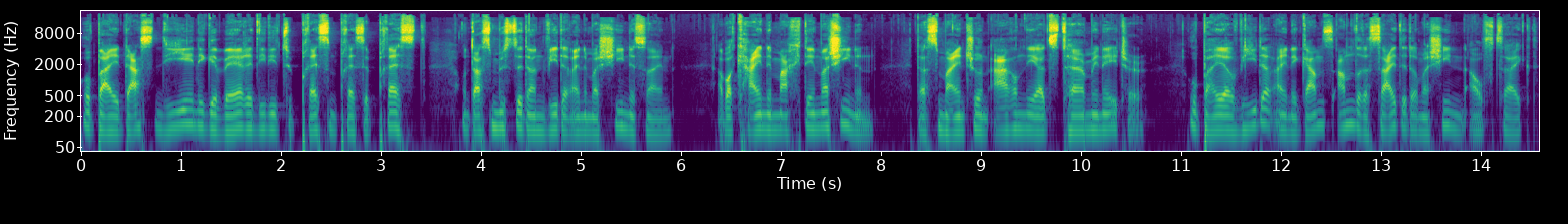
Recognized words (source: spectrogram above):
wobei das diejenige wäre, die die Zypressenpresse presst, und das müsste dann wieder eine Maschine sein. Aber keine Macht den Maschinen. Das meint schon Arnie als Terminator, wobei er wieder eine ganz andere Seite der Maschinen aufzeigt.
